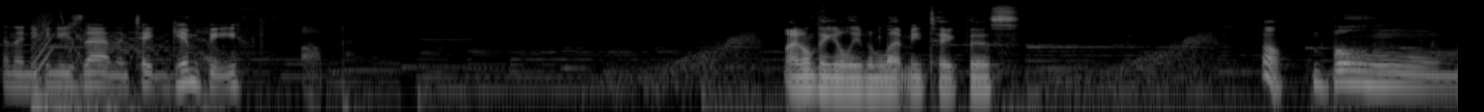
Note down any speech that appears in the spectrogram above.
And then you can use that and then take Gimpy. I don't think it'll even let me take this. Oh. Boom.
